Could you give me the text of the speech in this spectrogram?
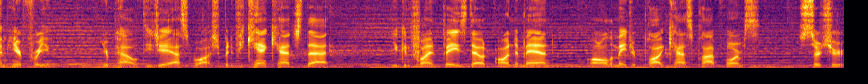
I'm here for you. Your pal, DJ Acid Wash. But if you can't catch that, you can find Phased Out on demand on all the major podcast platforms. Search your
